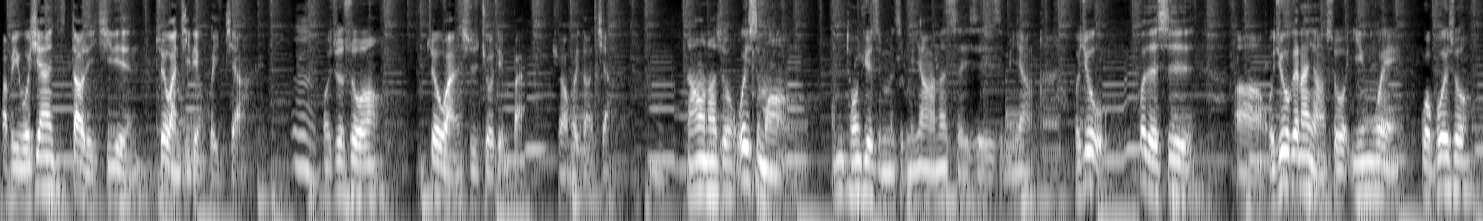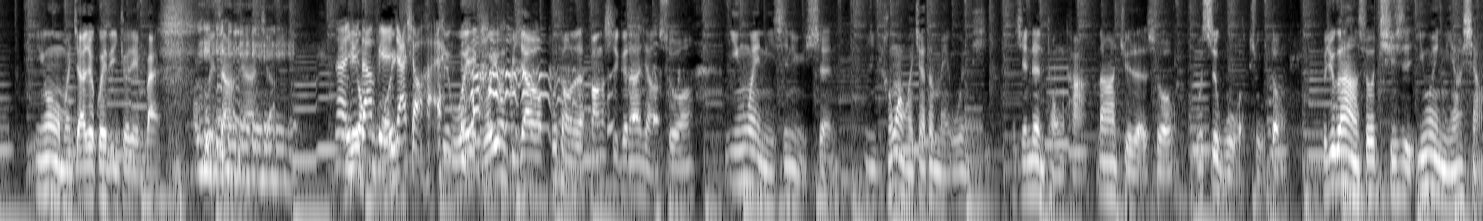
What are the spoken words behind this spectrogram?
爸比，我现在到底几点最晚几点回家？”嗯，我就说最晚是九点半就要回到家。嗯，然后她说：“为什么？我们同学怎么怎么样？那谁谁怎么样？”我就或者是呃，我就跟他讲说：“因为我不会说，因为我们家就规定九点半，我不会这样跟他讲。”那你就当别人家小孩。对，我我用比较不同的方式跟他讲说，因为你是女生，你很晚回家都没问题。我先认同他，让他觉得说不是我主动。我就跟他讲说，其实因为你要想，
